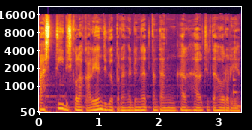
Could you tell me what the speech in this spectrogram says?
pasti di sekolah kalian juga pernah ngedengar tentang hal-hal cerita horor ya.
